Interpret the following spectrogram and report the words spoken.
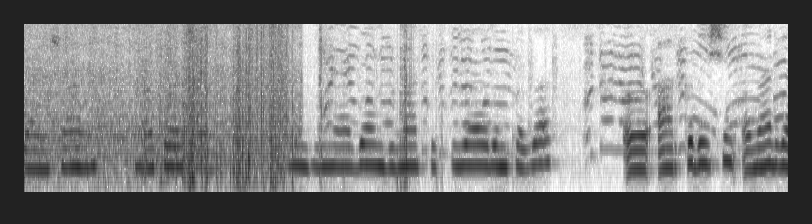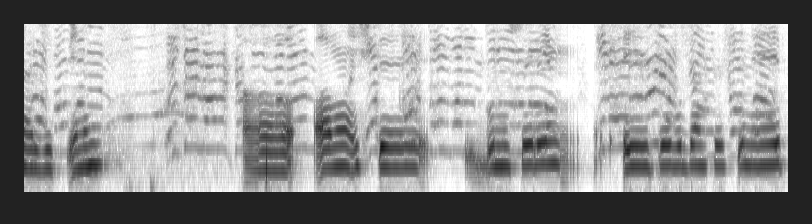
yani şu an arkadaşlar bugün günlerden cumartesi yarın pazar. Ee, arkadaşım Ömer gelecek benim. Aa, ama işte bunu söyleyeyim Eyüp'e buradan seslenip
